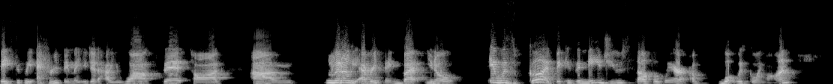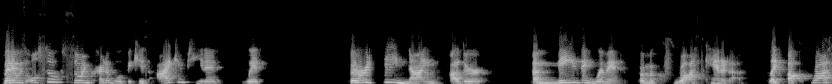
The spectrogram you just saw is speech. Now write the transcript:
basically everything that you did, how you walk, sit, talk, um, literally everything. But you know, it was good because it made you self-aware of what was going on. But it was also so incredible because I competed with 39 other amazing women from across Canada, like across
